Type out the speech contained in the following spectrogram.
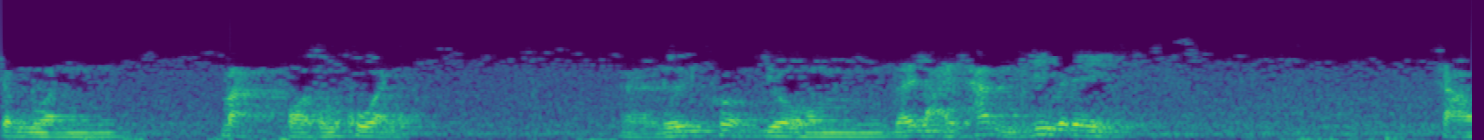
จำนวนมากพอสมควรหรือพวกโยมหลาย ๆ ท่านที่ไม่ได้กล่าว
